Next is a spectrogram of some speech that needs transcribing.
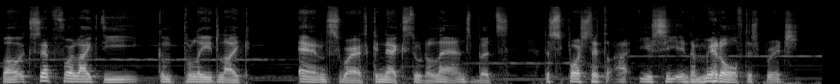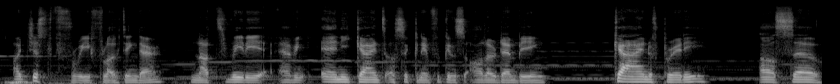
Well, except for like the complete like ends where it connects to the land, but the supports that you see in the middle of this bridge are just free floating there, not really having any kind of significance other than being kind of pretty. Also,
